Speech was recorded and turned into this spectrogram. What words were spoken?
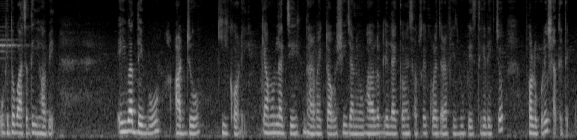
ওকে তো বাঁচাতেই হবে। এইবার দেখব আর্য কি করে। কেমন লাগছে ধারাবাহিকটা অবশ্যই জানিও। ভালো লাগলে লাইক কমেন্ট সাবস্ক্রাইব করে যারা ফেসবুক পেজ থেকে দেখছ ফলো করে সাথে থেকো।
